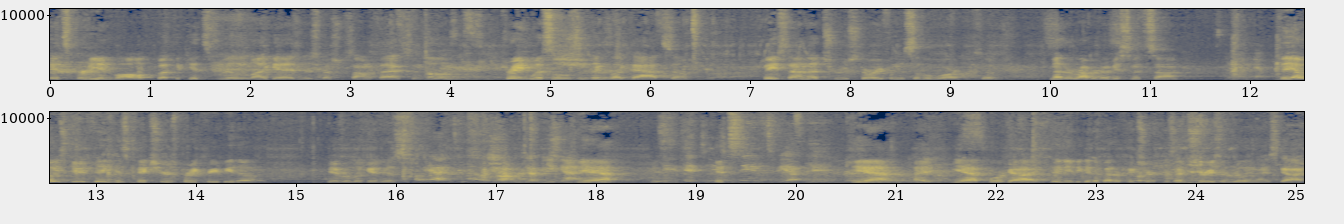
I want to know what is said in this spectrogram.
it's pretty involved, but the kids really like it, and there's special sound effects and train whistles and things like that. So, based on a true story from the Civil War. So, another Robert W. Smith song. They always do think his picture is pretty creepy, though. You ever look at his? Oh, yeah. Robert W. Yeah. It, it, it It's- just needs to be updated. Yeah, I, yeah, poor guy. They need to get a better picture because I'm sure he's a really nice guy.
